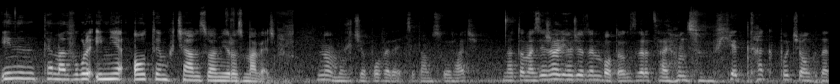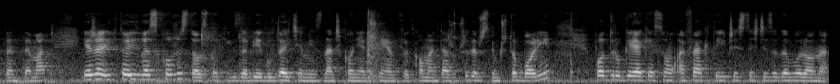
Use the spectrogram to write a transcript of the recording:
inny temat, w ogóle i nie o tym chciałam z Wami rozmawiać. No, możecie opowiadać, co tam słychać. Natomiast jeżeli chodzi o ten botok, zwracając, jednak pociągnę ten temat. Jeżeli ktoś z Was skorzystał z takich zabiegów, dajcie mi znać koniecznie w komentarzu. Przede wszystkim, czy to boli. Po drugie, jakie są efekty i czy jesteście zadowolone.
